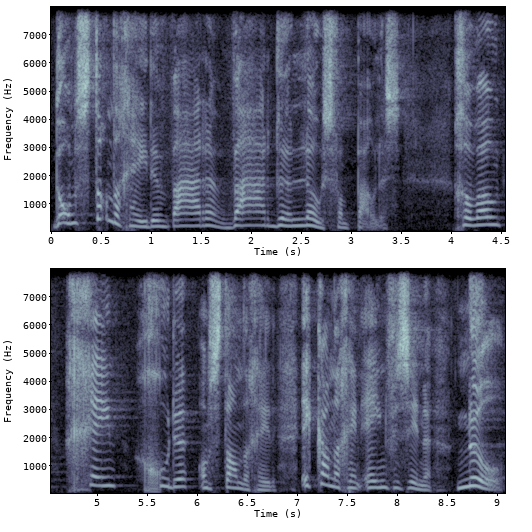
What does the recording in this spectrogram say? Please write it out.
de omstandigheden waren waardeloos van Paulus. Gewoon geen goede omstandigheden. Ik kan er geen één verzinnen. Nul.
